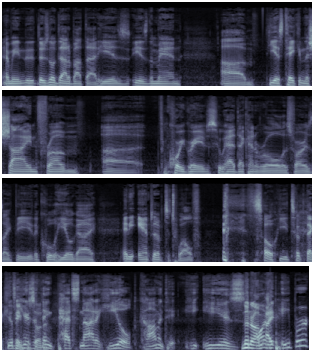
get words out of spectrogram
I mean, th- there's no doubt about that. He is he is the man. Um, he has taken the shine from uh, from Corey Graves, who had that kind of role as far as like the the cool heel guy, and he amped it up to twelve. so he took that. Yeah, but here's the thing: Pat's not a heel commentator. He he is No, no, on I- paper.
